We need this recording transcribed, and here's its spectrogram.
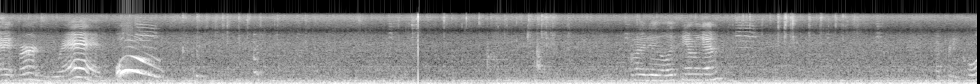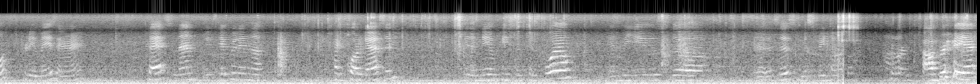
And it burns red. Ooh! I'm gonna do the lithium again. They're pretty cool. It's pretty amazing, right? Okay, so then we dip it in the hydrochloric acid, get a new piece of tin foil, and we use the, there this is, mystery chemical. Copper, yeah.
